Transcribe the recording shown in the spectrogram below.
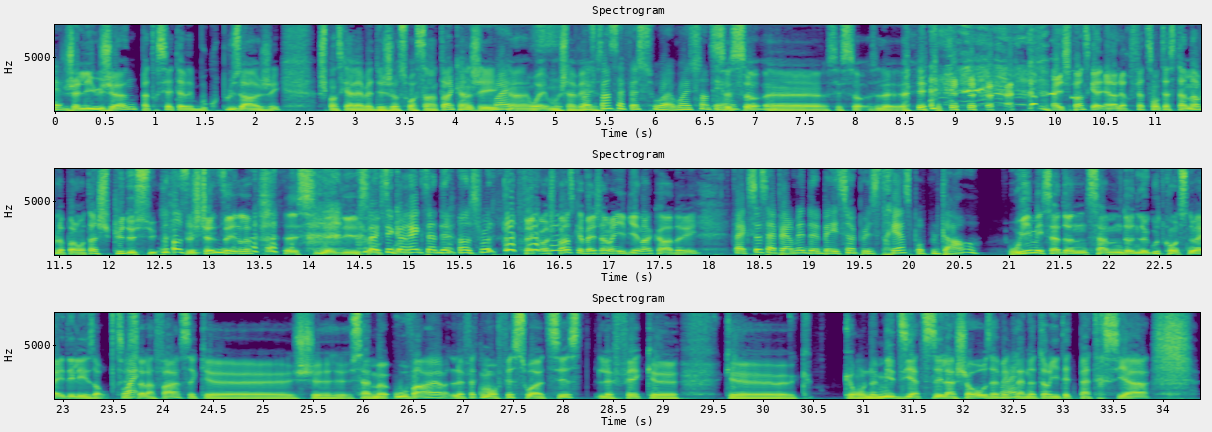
je, l'ai eu jeune. Patricia était beaucoup plus âgée. Je pense qu'elle avait déjà 60 ans quand j'ai... Ouais. quand- ouais moi, j'avais... Ouais, je pense que ça fait soi- ouais, 61. C'est ça, euh, c'est ça. C'est le- Hey, je pense qu'elle elle a refait son testament il y a pas longtemps. Je suis plus dessus. Non, je te dire là. euh, que c'est correct, ça te dérange pas. Fait que je pense que Benjamin il est bien encadré. fait que ça, ça permet de baisser un peu le stress pour plus tard. Oui, mais ça donne, ça me donne le goût de continuer à aider les autres. C'est Ouais. ça l'affaire, c'est que je, ça m'a ouvert le fait que mon fils soit autiste, le fait que que que- qu'on a médiatisé la chose avec Ouais. la notoriété de Patricia,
